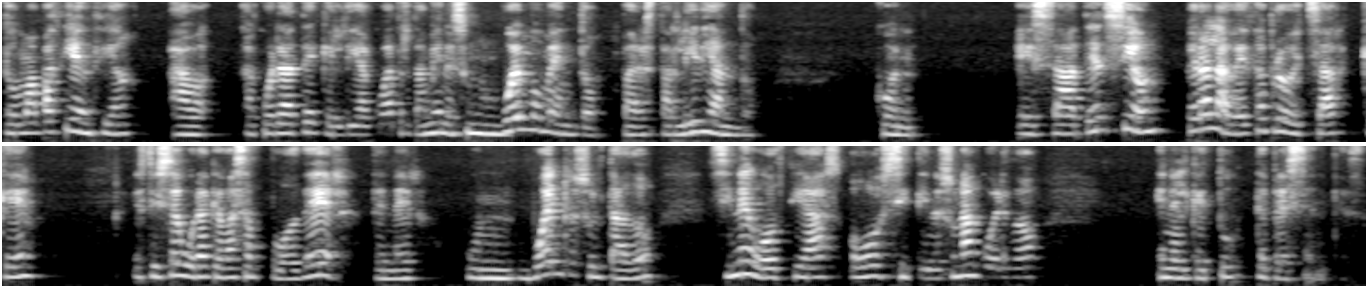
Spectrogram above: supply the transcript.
Toma paciencia, acuérdate que el día 4 también es un buen momento para estar lidiando con esa tensión, pero a la vez aprovechar que estoy segura que vas a poder tener un buen resultado si negocias o si tienes un acuerdo en el que tú te presentes.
